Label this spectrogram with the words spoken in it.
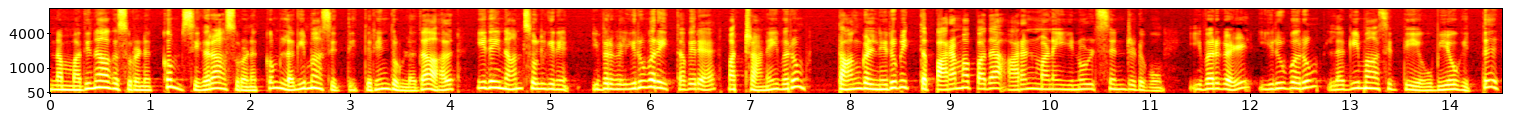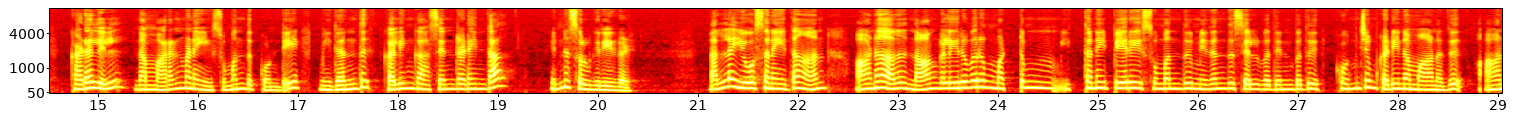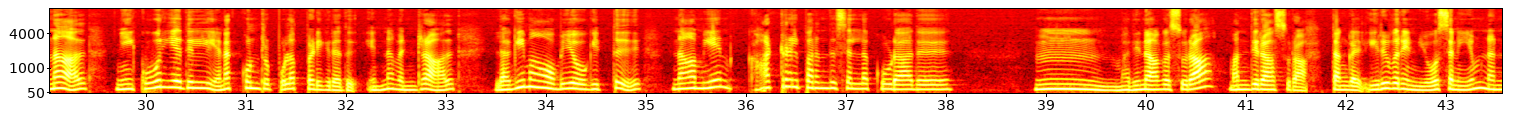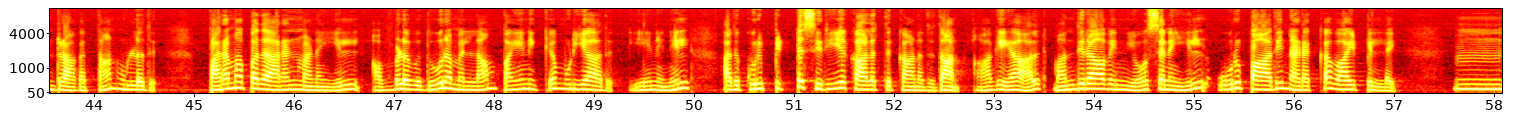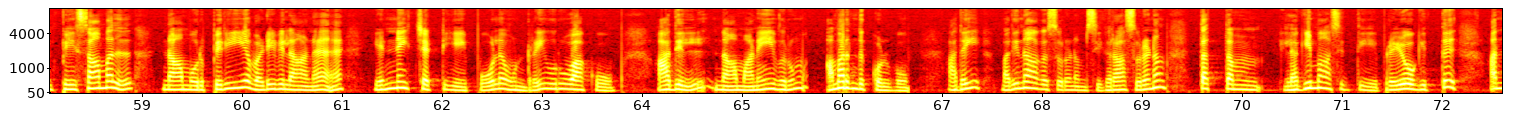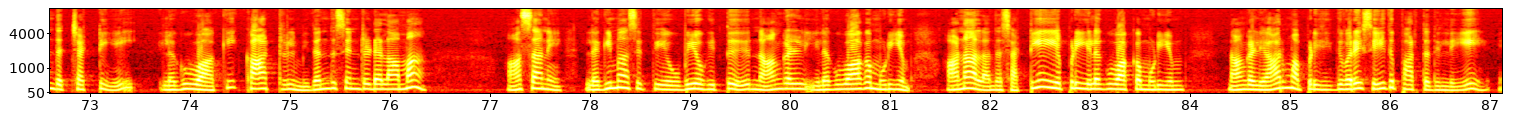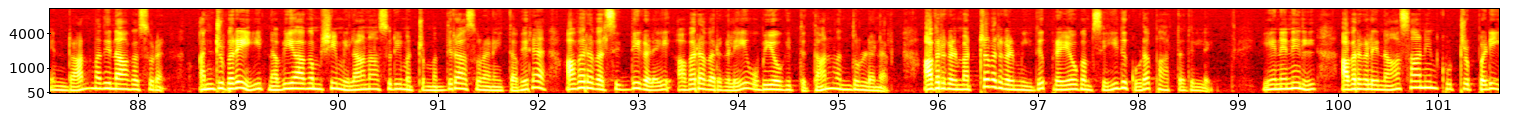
நம் மதிநாகசுரனுக்கும் சிகராசுரனுக்கும் லகிமா சித்தி தெரிந்துள்ளதால் இதை நான் சொல்கிறேன். இவர்கள் இருவரை தவிர மற்ற அனைவரும் தாங்கள் நிரூபித்த பரமபத அரண்மனையினுள் சென்றிடுவோம். இவர்கள் இருவரும் லகிமா சித்தியை உபயோகித்து கடலில் நம் அரண்மனையை சுமந்து கொண்டே மிதந்து கலிங்கா சென்றடைந்தால் என்ன சொல்கிறீர்கள்? நல்ல யோசனைதான். ஆனால் நாங்கள் இருவரும் மட்டும் இத்தனை பேரை சுமந்து மிதந்து செல்வதென்பது கொஞ்சம் கடினமானது. ஆனால் நீ கூறியதில் எனக்கொன்று புலப்படுகிறது. என்னவென்றால் லகிமா உபயோகித்து நாம் ஏன் காற்றில் பறந்து செல்லக்கூடாது? மதினாகசுரா மந்திராசுரா. தங்கள் இருவரின் யோசனையும் நன்றாகத்தான் உள்ளது. பரமபத அரண்மனையில் அவ்வளவு தூரமெல்லாம் பயணிக்க முடியாது. ஏனெனில் அது குறிப்பிட்ட சிறிய காலத்துக்கானதுதான். ஆகையால் மந்திராவின் யோசனையில் ஒரு பாதி நடக்க வாய்ப்பில்லை. பேசாமல் நாம் ஒரு பெரிய வடிவிலான எண்ணெய் சட்டியைப் போல ஒன்றை உருவாக்குவோம். அதில் நாம் அனைவரும் அமர்ந்து கொள்வோம். அதை மதிநாகசுரனும் சிகராசுரனும் தத்தம் லகிமா சித்தியை பிரயோகித்து அந்த சட்டியை லகுவாக்கி காற்றில் மிதந்து சென்றிடலாமா? ஆசானே லகிமா சித்தியை உபயோகித்து நாங்கள் இலகுவாக முடியும். ஆனால் அந்த சட்டியை எப்படி இலகுவாக்க முடியும்? நாங்கள் யாரும் அப்படி இதுவரை செய்து பார்த்ததில்லையே என்றான் மதிநாகசுரன். அன்று வரை நவியாகம்ஷி மிலானாசுரி மற்றும் மந்திராசுரனை தவிர அவரவர் சித்திகளை அவரவர்களே உபயோகித்துத்தான் வந்துள்ளனர். அவர்கள் மற்றவர்கள் மீது பிரயோகம் செய்து கூட பார்த்ததில்லை. ஏனெனில் அவர்களின் ஆசானின் கூற்றுப்படி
